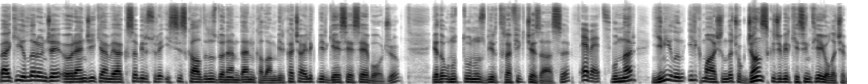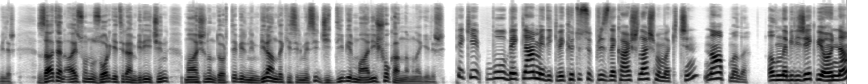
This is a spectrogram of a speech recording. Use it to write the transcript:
Belki yıllar önce öğrenciyken veya kısa bir süre işsiz kaldığınız dönemden kalan birkaç aylık bir GSS borcu ya da unuttuğunuz bir trafik cezası, Evet, bunlar yeni yılın ilk maaşında çok can sıkıcı bir kesintiye yol açabilir. Zaten ay sonu zor getiren biri için maaşının dörtte birinin bir anda kesilmesi ciddi bir mali şok anlamına gelir. peki bu beklenmedik ve kötü sürprizle karşılaşmamak için ne yapmalı? Alınabilecek bir önlem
